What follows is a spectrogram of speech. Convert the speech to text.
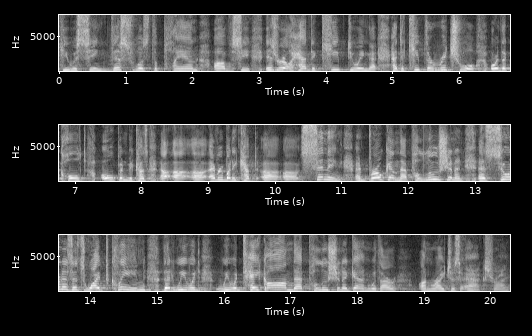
he was seeing this was the plan of, see, Israel had to keep doing that, had to keep the ritual or the cult open because uh, uh, uh, everybody kept uh, uh, sinning and broken that pollution. And as soon as it's wiped clean, that we would, we would take on that pollution again with our unrighteous acts, right?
